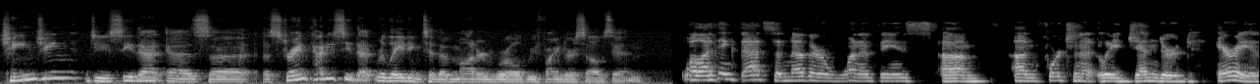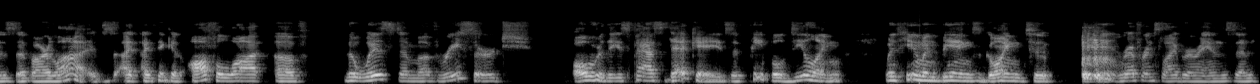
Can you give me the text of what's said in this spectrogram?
changing? Do you see that as uh, a strength? How do you see that relating to the modern world we find ourselves in? Well, I think that's another one of these um, unfortunately gendered areas of our lives. I, I think an awful lot of the wisdom of research over these past decades of people dealing with human beings going to reference librarians and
